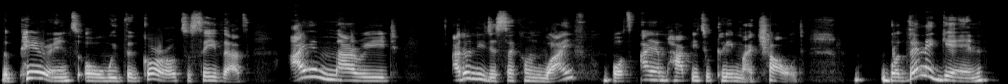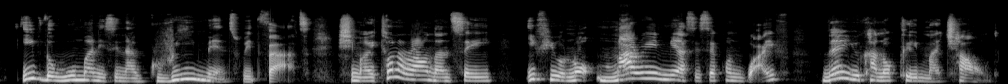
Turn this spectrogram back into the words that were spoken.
the parents or with the girl to say that I am married. I don't need a second wife, but I am happy to claim my child. But then again, if the woman is in agreement with that, she might turn around and say, if you're not marrying me as a second wife, then you cannot claim my child.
